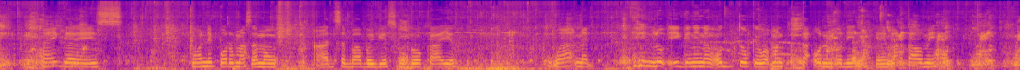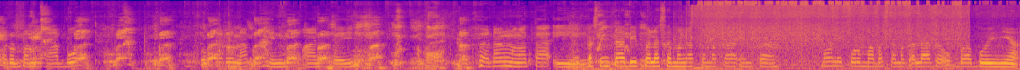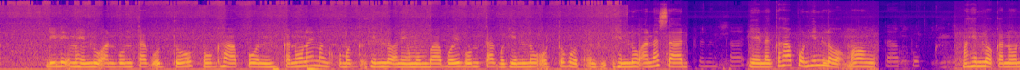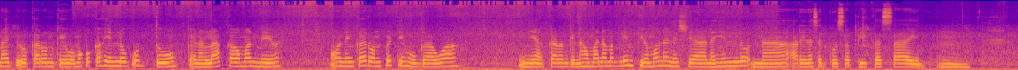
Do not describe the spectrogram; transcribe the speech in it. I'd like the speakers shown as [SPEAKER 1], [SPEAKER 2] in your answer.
[SPEAKER 1] Hi guys. Mo ni porma sa mong ad sa baboy guys hugo kayo. Wa na hinlui gani ng udto kay wa man kaon gani na kay lakaw mi. Karon pa mi naabot. Ug karon ako hinluan kay daghanang mga tai. Kasing tabi pala sa mga kumakain pa. Mo ni porma basta mag-alaga og baboy niya dili mahinluan buntag udto. Ug hapon kanunay man ko maghinlo ani among baboy buntag maghinlo udto hinloan na sad. Yeah, nagkahapon hinlo mao tapok mahinlo kanunay pero karon kay wa man ko kahinlo og udto. Kay nang lakaw man mi. Mo ning karon perting hugawa. Niya karon kay nahuman na maglimpyo mo na na siya nahinlo na. Ari na sad ko sa pika side. Mm.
